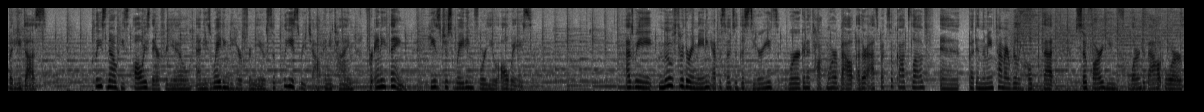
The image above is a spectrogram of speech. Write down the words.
but He does. Please know He's always there for you and He's waiting to hear from you. So please reach out anytime for anything. He's just waiting for you always. As we move through the remaining episodes of this series, we're going to talk more about other aspects of God's love. And but in the meantime, I really hope that so far you've learned about or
